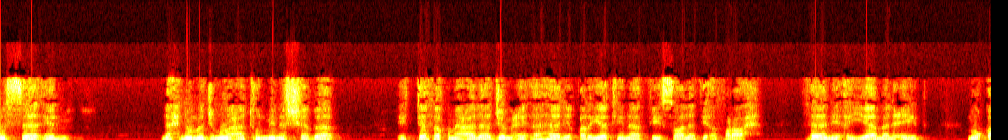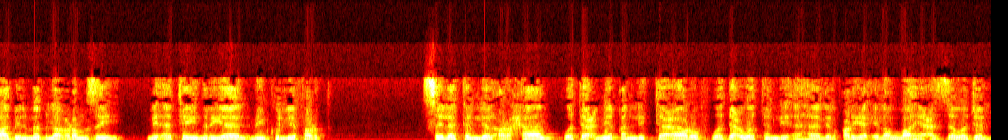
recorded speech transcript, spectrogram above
السائل نحن مجموعة من الشباب اتفقنا على جمع أهالي قريتنا في صالة أفراح ثاني أيام العيد مقابل مبلغ رمزي 200 ريال من كل فرد صلة للأرحام وتعميقا للتعارف ودعوة لأهالي القرية إلى الله عز وجل.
